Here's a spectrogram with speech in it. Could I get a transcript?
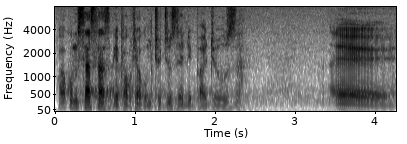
Kwakumsasazi ke phaa kuthiwa kumthuthuzeli baduza. Eh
